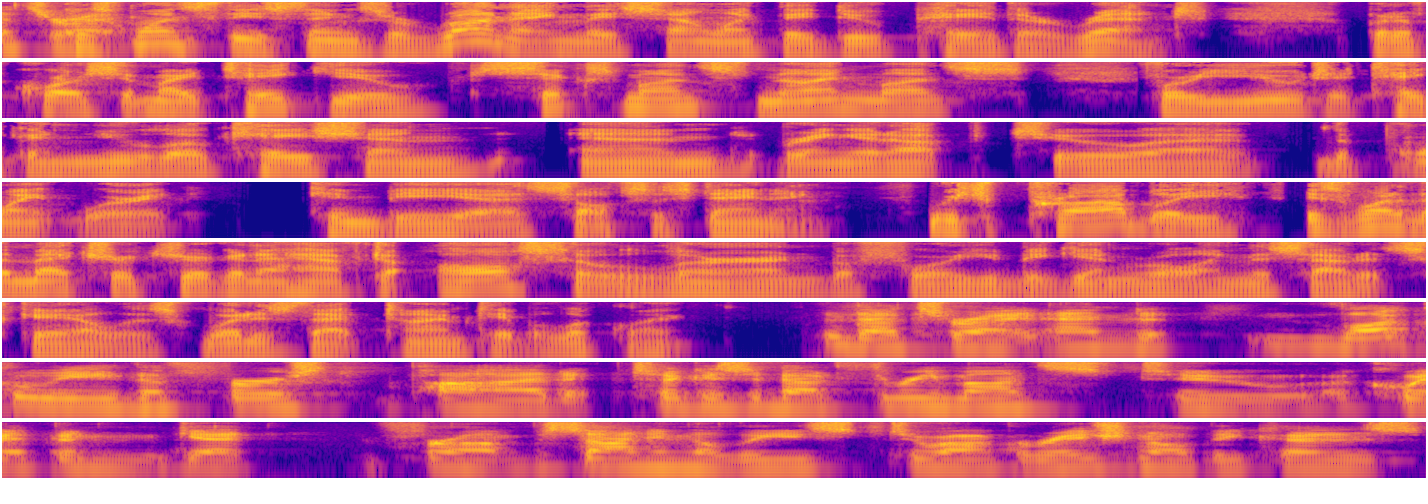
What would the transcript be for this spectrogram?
That's right. Because once these things are running, they sound like they do pay their rent. But of course, it might take you six months, nine months for you to take a new location and bring it up to uh, the point where it can be uh, self sustaining, which probably is one of the metrics you're going to have to also learn before you begin rolling this out at scale is what does that timetable look like? That's right. And luckily, the first pod took us about three months to equip and get from signing the lease to operational because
